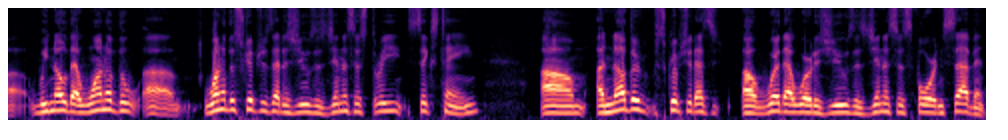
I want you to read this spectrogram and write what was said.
uh we know that one of the one of the scriptures that is used is Genesis three sixteen. Um, another scripture that's uh, where that word is used is Genesis 4 and 7.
